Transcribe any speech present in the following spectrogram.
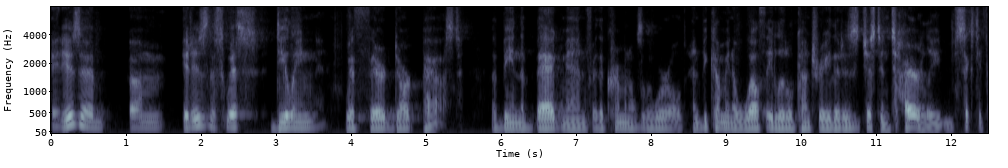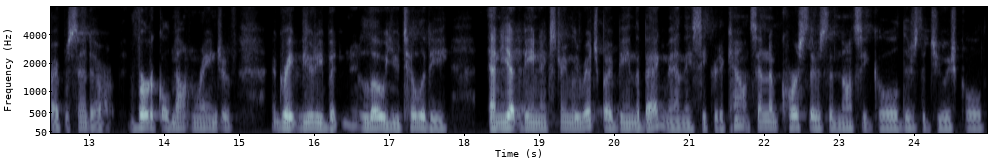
it is a um, it is the Swiss dealing with their dark past of being the bagman for the criminals of the world and becoming a wealthy little country that is just entirely 65% a vertical mountain range of great beauty but low utility and yet being extremely rich by being the bagman, these secret accounts. And of course, there's the Nazi gold, there's the Jewish gold.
